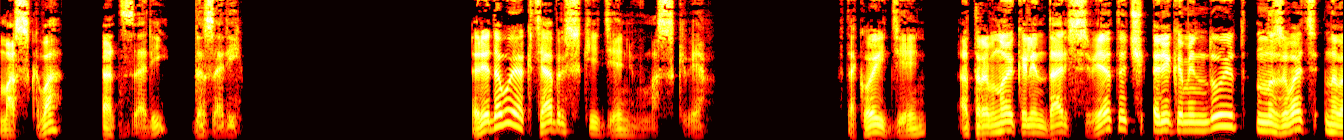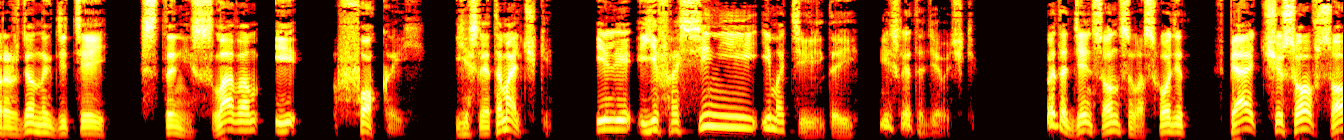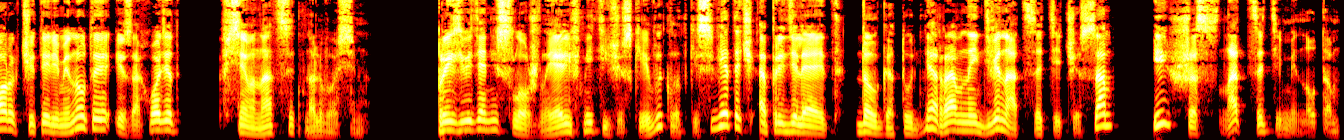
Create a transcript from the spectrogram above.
Москва от зари до зари. Рядовой октябрьский день в Москве. В такой день отрывной календарь Светоч рекомендует называть новорожденных детей Станиславом и Фокой, если это мальчики, или Ефросинией и Матильдой, если это девочки. В этот день солнце восходит в 5 часов 44 минуты и заходит в 17.08. Произведя несложные арифметические выкладки, Светоч определяет долготу дня, равной 12 часам и 16 минутам.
